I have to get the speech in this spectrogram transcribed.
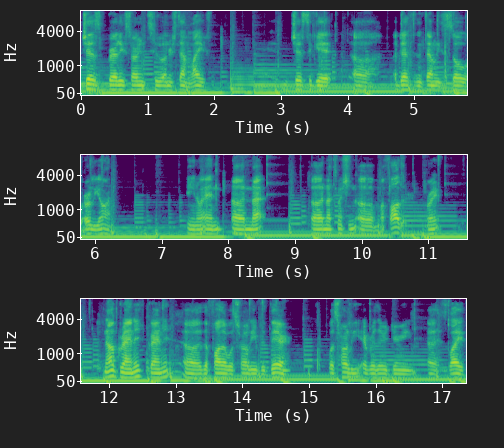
just barely starting to understand life just to get uh, a death in the family so early on you know and uh, not uh, not to mention um, a father right? Now granted granted uh, the father was hardly ever there was hardly ever there during uh, his life.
